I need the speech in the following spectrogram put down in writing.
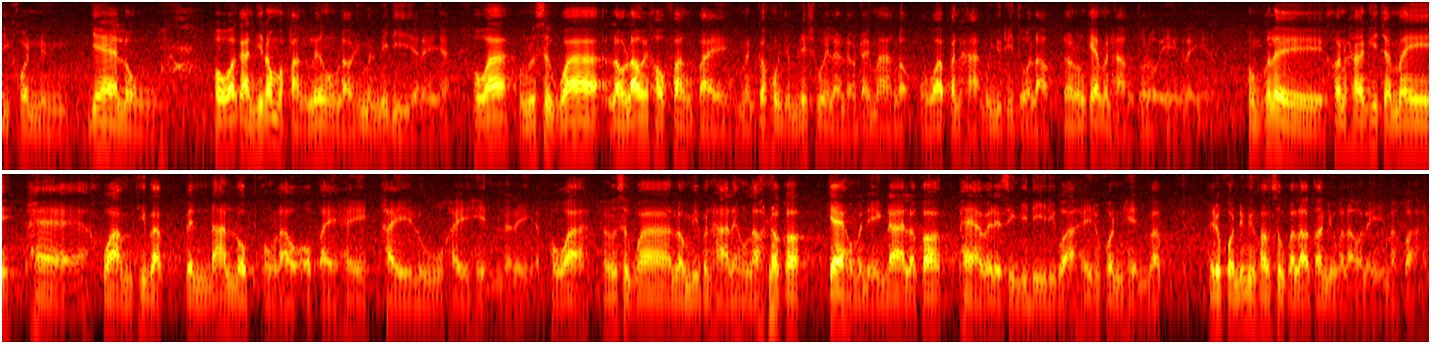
อีกคนหนึ่งแย่ลง เพราะว่าการที่ต้องมาฟังเรื่องของเราที่มันไม่ดีอะไรเงี้ยเพราะว่าผมรู้สึกว่าเราเล่าให้เขาฟังไป มันก็คงจะไม่ได้ช่วยอะไรเราได้มากหรอกเพราะว่าปัญหามันอยู่ที่ตัวเรา เราต้องแก้ปัญหาของตัวเราเองอะไรเงี้ย ผมก็เลยค่อนข้างที่จะไม่แผ่ความที่แบบเป็นด้านลบของเราออกไปให้ใครรู้ใครเห็นอะไรอย่างเงี้ยเพราะว่าเรารู้สึกว่าเรามีปัญหาอะไรของเราเราก็แก้ของมันเองได้ แล้วก็แผ่ไปแต่สิ่งดีๆ ดีกว่า ให้ทุกคนเห็นแบบให้ทุกคนได้มีความสุขกับเราตอนอยู่กับเราอะไรอย่างงี้มากกว่าครับ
